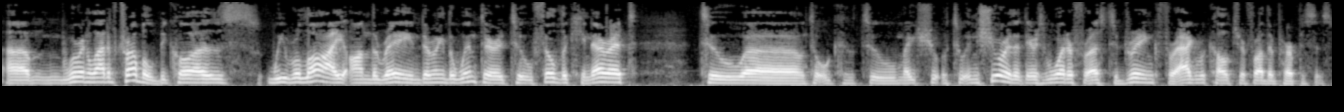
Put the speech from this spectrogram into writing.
um, we're in a lot of trouble because we rely on the rain during the winter to fill the Kinneret, to uh, to to make sure to ensure that there's water for us to drink, for agriculture, for other purposes.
